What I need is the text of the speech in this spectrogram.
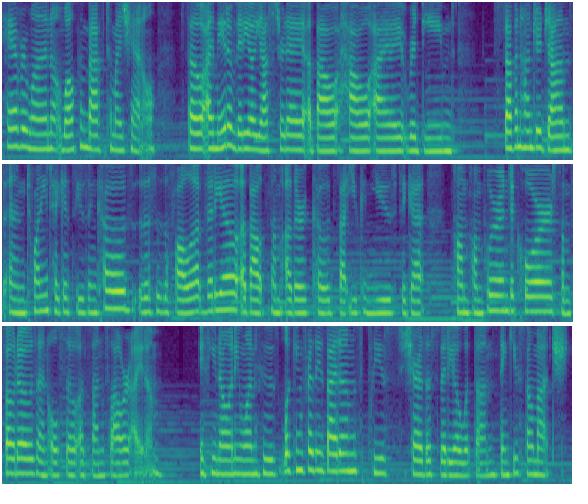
Hey everyone, welcome back to my channel. So I made a video yesterday about how I redeemed 700 gems and 20 tickets using codes. This is a follow-up video about some other codes that you can use to get Pom Pom Purin decor, some photos, and also a sunflower item. If you know anyone who's looking for these items, please share this video with them. Thank you so much.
